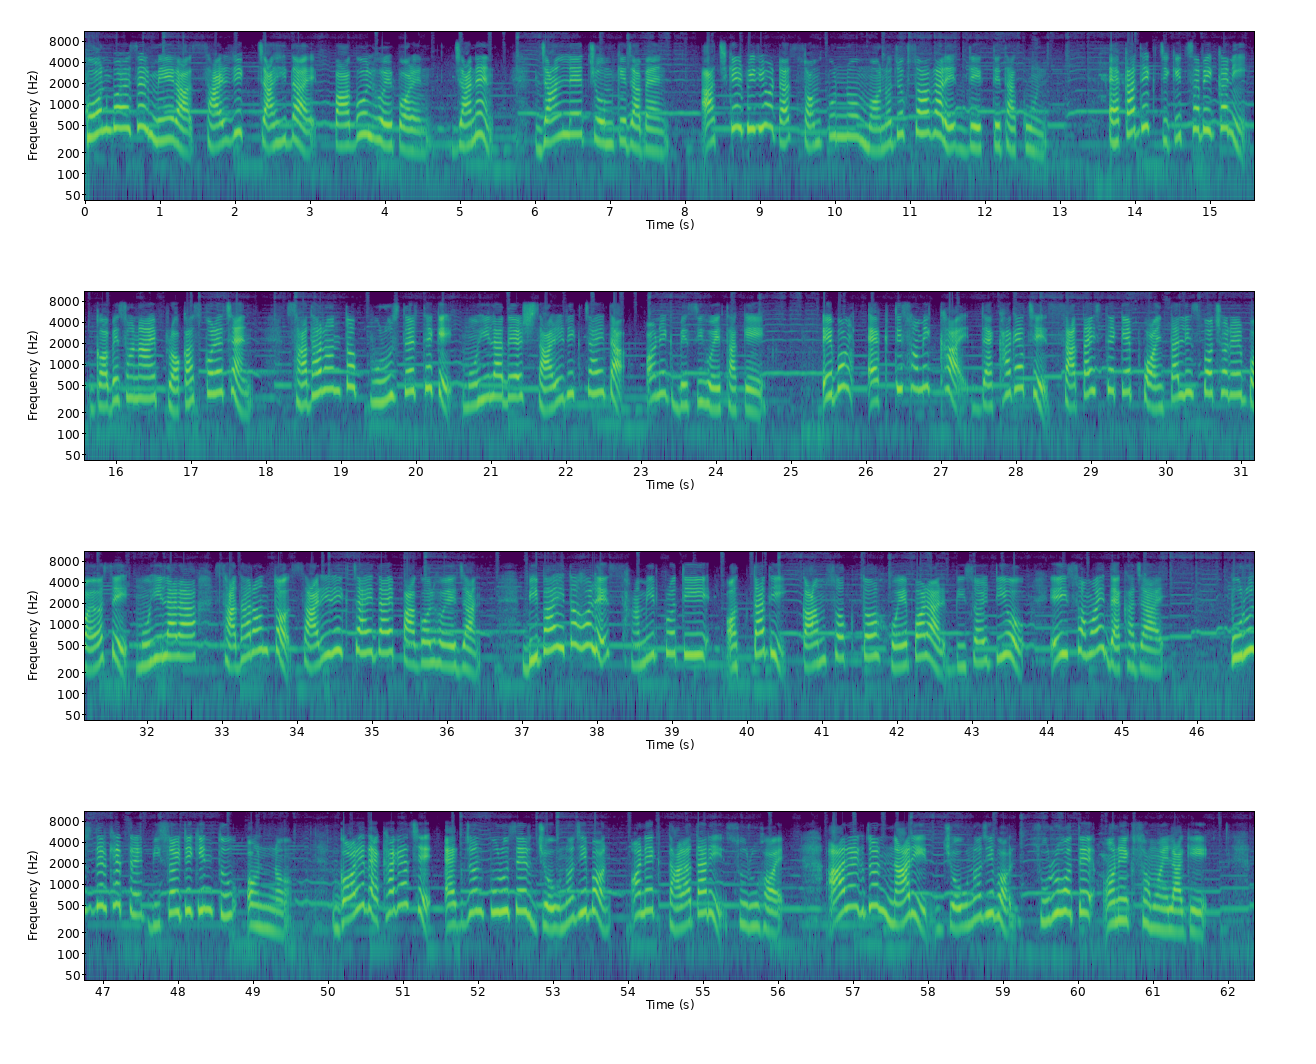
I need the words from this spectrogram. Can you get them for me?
কোন বয়সের মেয়েরা শারীরিক চাহিদায় পাগল হয়ে পড়েন জানেন? জানলে চমকে যাবেন। আজকের ভিডিওটা সম্পূর্ণ মনোযোগ সহকারে দেখতে থাকুন। একাধিক চিকিৎসা বিজ্ঞানী গবেষণায় প্রকাশ করেছেন, সাধারণত পুরুষদের থেকে মহিলাদের শারীরিক চাহিদা অনেক বেশি হয়ে থাকে। এবং একটি সমীক্ষায় দেখা গেছে, সাতাইশ থেকে পঁয়তাল্লিশ বছরের বয়সে মহিলারা সাধারণত শারীরিক চাহিদায় পাগল হয়ে যান। বিবাহিত হলে স্বামীর প্রতি অত্যাধিক কামশক্ত হয়ে পড়ার বিষয়টিও এই সময় দেখা যায়। পুরুষদের ক্ষেত্রে বিষয়টি কিন্তু অন্য। গড়ে দেখা গেছে, একজন পুরুষের যৌন জীবন অনেক তাড়াতাড়ি শুরু হয়। আর একজন নারীর যৌন জীবন শুরু হতে অনেক সময় লাগে।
